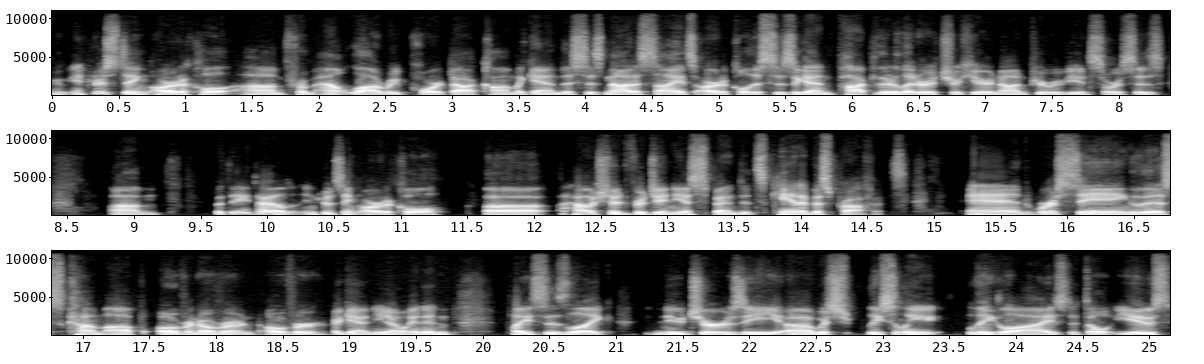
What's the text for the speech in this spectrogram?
An interesting article um, from outlawreport.com. Again, this is not a science article. This is, again, popular literature here, non peer reviewed sources. Um, but they entitled an interesting article uh, How Should Virginia Spend Its Cannabis Profits? And we're seeing this come up over and over and over again, you know, and in places like New Jersey, uh, which recently legalized adult use,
